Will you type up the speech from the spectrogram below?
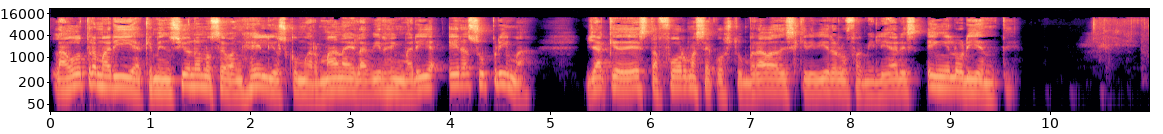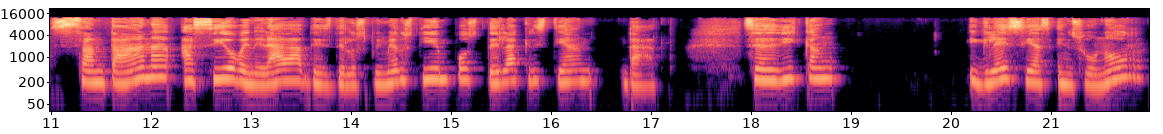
La otra María que mencionan los evangelios como hermana de la Virgen María era su prima, ya que de esta forma se acostumbraba a describir a los familiares en el Oriente. Santa Ana ha sido venerada desde los primeros tiempos de la cristiandad. Se dedican iglesias en su honor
